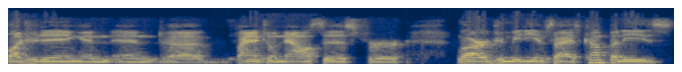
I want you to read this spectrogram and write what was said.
budgeting and and uh, financial analysis for large and medium sized companies,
